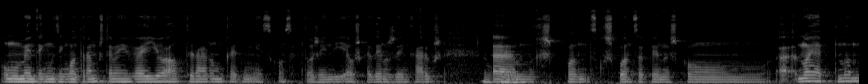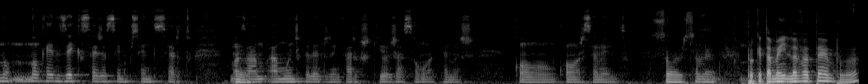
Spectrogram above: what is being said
o momento em que nos encontramos, também veio alterar um bocadinho esse conceito. Hoje em dia, os cadernos de encargos ok. ahm, responde, responde apenas com. ah, Não, é, não, não, não quer dizer que seja 100% certo, mas Hum. há, há muitos cadernos de encargos que hoje já são apenas com, com orçamento. Só orçamento. Porque também leva tempo, não é?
